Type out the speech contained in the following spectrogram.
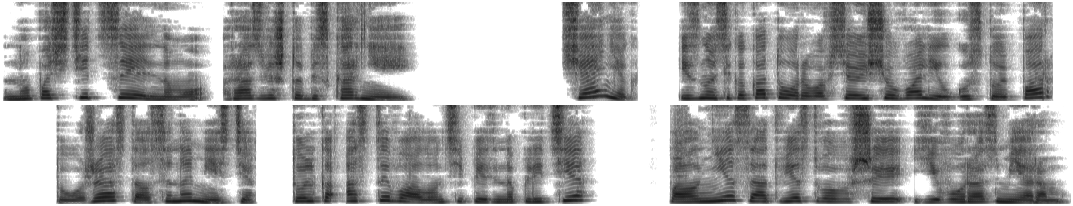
но почти цельному, разве что без корней. Чайник, из носика которого все еще валил густой пар, тоже остался на месте, только остывал он теперь на плите, вполне соответствовавшей его размерам.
